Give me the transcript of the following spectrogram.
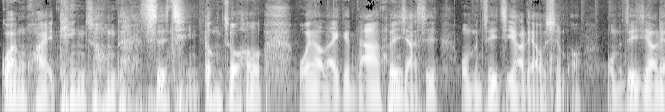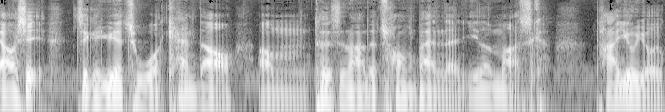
关怀听众的事情动作后，我要来跟大家分享是我们这一集要聊什么？我们这一集要聊的是这个月初我看到，嗯，特斯拉的创办人 Elon Musk，他又有。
